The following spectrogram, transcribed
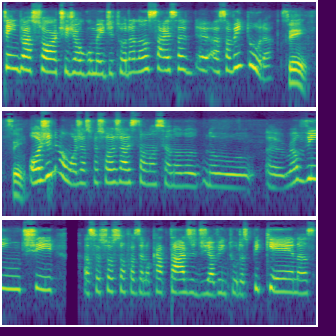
tendo a sorte de alguma editora lançar essa, essa aventura. sim, sim. Hoje não, hoje as pessoas já estão lançando no, no eh, Roll20, as pessoas estão fazendo catarse de aventuras pequenas,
